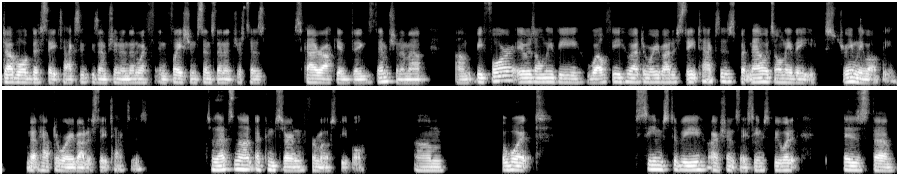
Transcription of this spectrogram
doubled the estate tax exemption. And then with inflation since then it just has skyrocketed the exemption amount. Um, before it was only the wealthy who had to worry about estate taxes but now it's only the extremely wealthy that have to worry about estate taxes. So that's not a concern for most people. Um, what seems to be, I shouldn't say seems to be, what is the,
